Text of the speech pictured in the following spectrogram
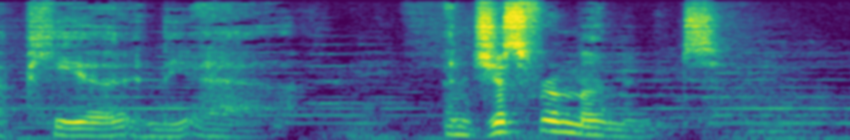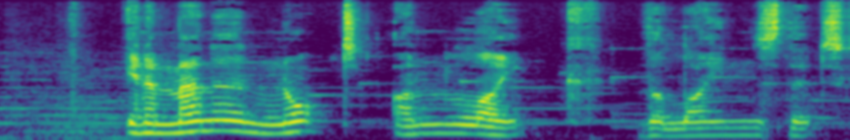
appear in the air. And just for a moment, in a manner not unlike the lines that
